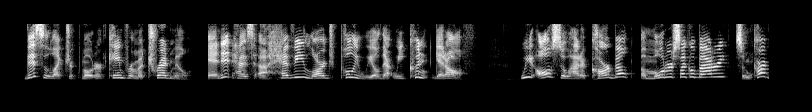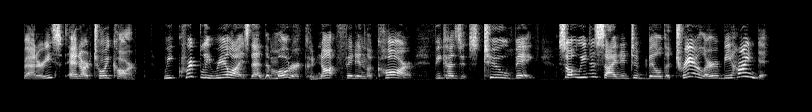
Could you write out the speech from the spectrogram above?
This electric motor came from a treadmill and it has a heavy, large pulley wheel that we couldn't get off. We also had a car belt, a motorcycle battery, some car batteries, and our toy car. We quickly realized that the motor could not fit in the car because it's too big, so we decided to build a trailer behind it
